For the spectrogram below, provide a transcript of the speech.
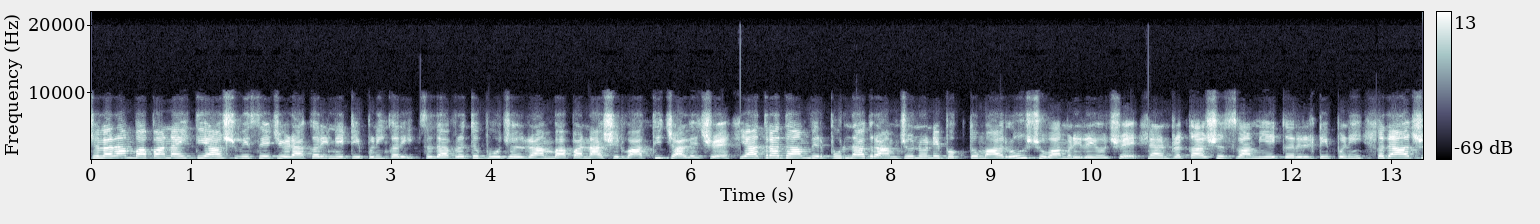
જલારામ બાપાના ઇતિહાસ વિશે ચેડા કરીને ટિપ્પણી કરી. સદાવ્રત ભોજલરામ બાપાના આશીર્વાદથી ચાલે છે. યાત્રાધામ વીરપુરના ગ્રામજનો અને ભક્તોમાં રોષ જોવા મળી રહ્યો છે. જ્ઞાનપ્રકાશ સ્વામીએ કરેલ ટિપ્પણી કદાચ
